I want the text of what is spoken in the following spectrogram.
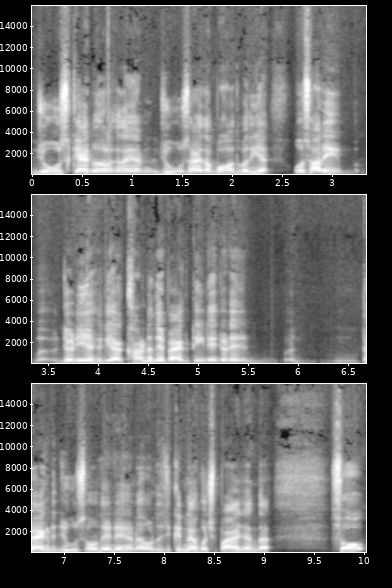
ਜੂਸ ਕਹਿਣ ਨੂੰ ਲੱਗਦਾ, ਯਾਰ, ਜੂਸ ਆਇਆ ਤਾਂ ਬਹੁਤ ਵਧੀਆ। ਉਹ ਸਾਰੀ ਜਿਹੜੀ ਹੈਗੀ ਆ ਖੰਡ ਦੇ ਪੈਕਟ ਹੀ ਨੇ, ਜਿਹੜੇ ਪੈਕਡ ਜੂਸ ਆਉਂਦੇ ਨੇ, ਹਨਾ, ਉਹਦੇ ਵਿੱਚ ਕਿੰਨਾ ਕੁਝ ਪਾਇਆ ਜਾਂਦਾ। ਸੋ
